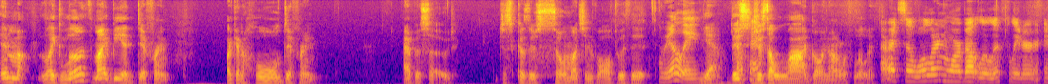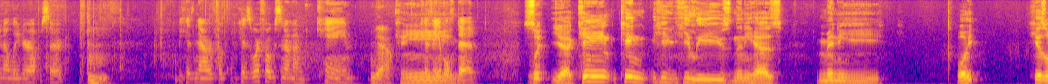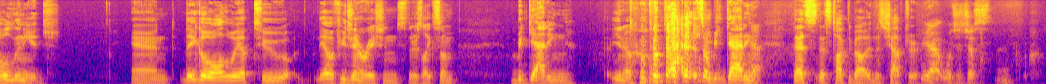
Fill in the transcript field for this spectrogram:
And my, like Lilith might be a different, like a whole different episode, just because there's so much involved with it. Really? Yeah, there's Okay. just a lot going on with Lilith. All right, so we'll learn more about Lilith later in a later episode. Mhm. Because now we're fo- because we're focusing on, on Cain Yeah. Cain. because Abel's dead. So yeah, Cain. King. He he leaves, and then he has many. Well, he he has a whole lineage, and they go all the way up to. They have a few generations. There's like some begatting, you know, Begatting. some begatting. Yeah. That's that's talked about in this chapter. Yeah, which is just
